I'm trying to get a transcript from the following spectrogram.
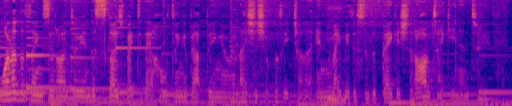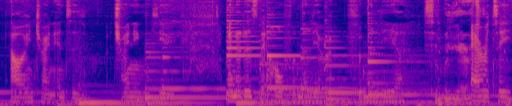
one of the things that I do, and this goes back to that whole thing about being in a relationship with each other, and maybe this is the baggage that I'm taking into our own training, into training with you, and it is that whole familiar, familiar familiarity. arity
